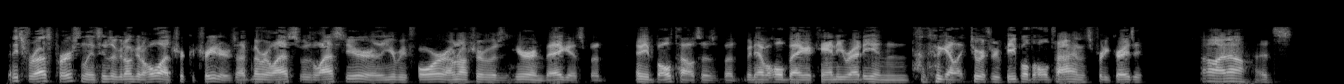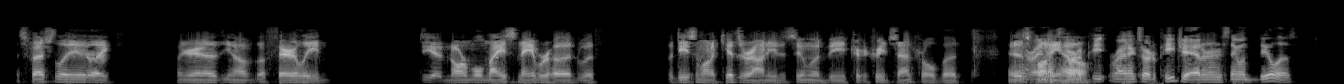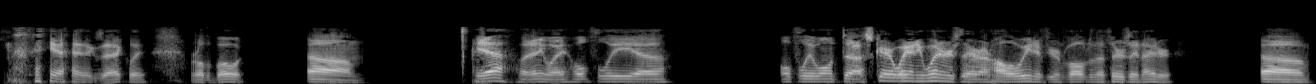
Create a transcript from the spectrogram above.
at least for us personally, it seems like we don't get a whole lot of trick or treaters. I remember last was it last year or the year before. I'm not sure if it was here in Vegas, but maybe both houses. But we'd have a whole bag of candy ready, and we got like two or three people the whole time. It's pretty crazy. Oh, I know. It's especially like when you're in a, you know, a fairly you know, normal, nice neighborhood with a decent amount of kids around. You'd assume it would be trick or treat central, but it is right funny how. to P- right next door to PJ. I don't understand what the deal is. yeah, exactly. Roll the boat. Um, yeah, but anyway, hopefully, uh, hopefully it won't, uh, scare away any winners there on Halloween if you're involved in the Thursday Nighter. Um,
